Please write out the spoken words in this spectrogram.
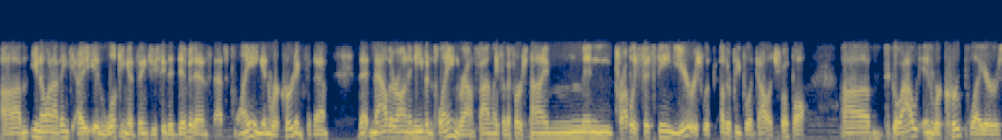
Um, you know, and I think in looking at things, you see the dividends that's playing in recruiting for them. That now they're on an even playing ground finally for the first time in probably 15 years with other people in college football um, to go out and recruit players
